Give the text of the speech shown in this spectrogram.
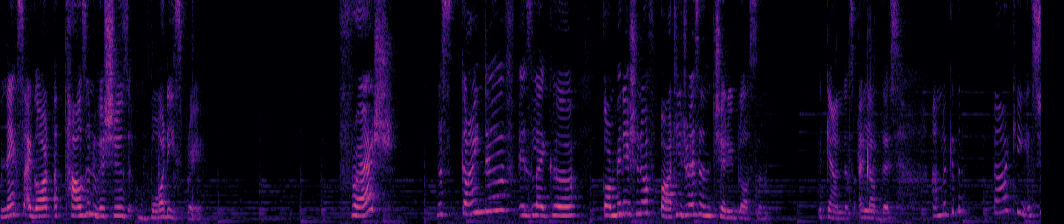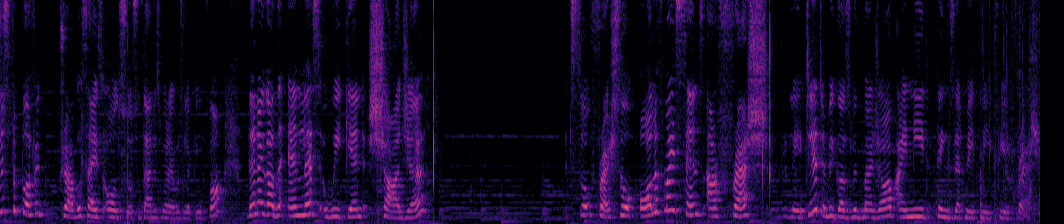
Next, I got a Thousand Wishes body spray. Fresh. This kind of is like a combination of party dress and cherry blossom. The candles. I love this. And look at the packing. It's just the perfect travel size also. So that is what I was looking for. Then I got the Endless Weekend. It's so fresh. So all of my scents are fresh related because with my job I need things that make me feel fresh.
